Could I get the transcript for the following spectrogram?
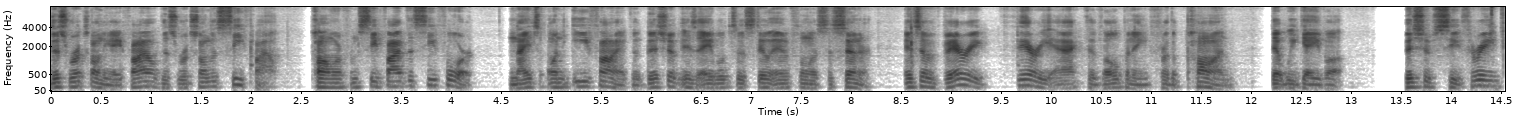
This rook's on the a file. This rook's on the c file. Pawn went from c5 to c4. Knight's on e5. The bishop is able to still influence the center. It's a very, very active opening for the pawn that we gave up. Bishop c3.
